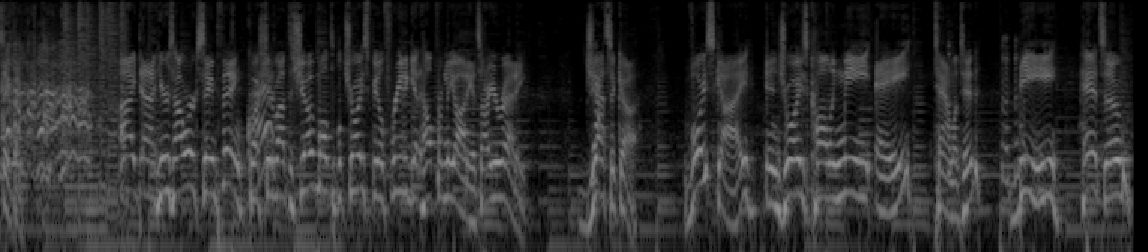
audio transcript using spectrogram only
same thing. All right, uh, here's how it works. Same thing. Question about the show, multiple choice. Feel free to get help from the audience. Are you ready? Jessica. Voice guy enjoys calling me A, talented, B, handsome,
